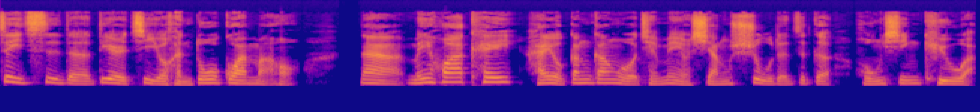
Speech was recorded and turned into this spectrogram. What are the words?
这一次的第二季有很多关嘛，吼，那梅花 K 还有刚刚我前面有详述的这个红心 Q 啊，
